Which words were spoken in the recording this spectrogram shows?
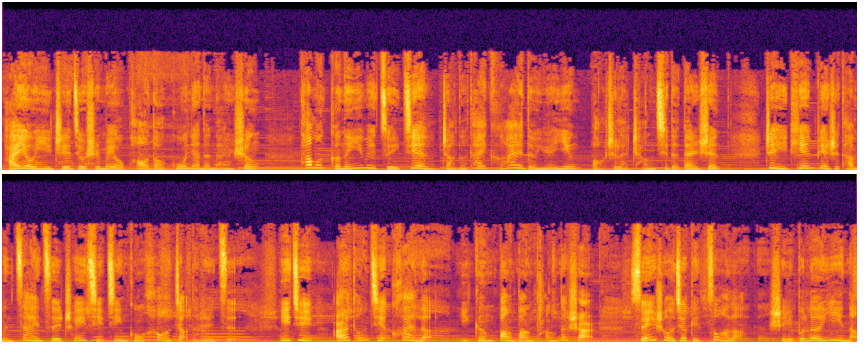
还有一只就是没有泡到姑娘的男生，他们可能因为嘴贱、长得太可爱等原因，保持了长期的单身。这一天便是他们再次吹起进攻号角的日子，一句儿童节快乐，一根棒棒糖的事儿，随手就给做了，谁不乐意呢？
